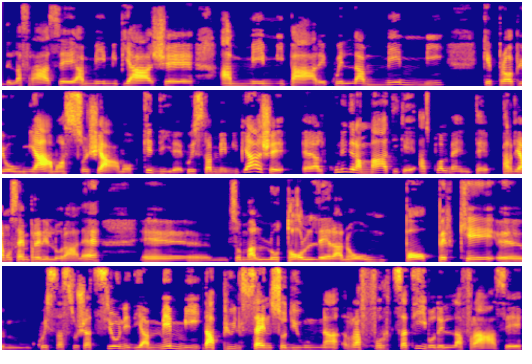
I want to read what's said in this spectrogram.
della frase a me mi piace, a me mi pare, quella a me mi che proprio uniamo, associamo. Che dire, questo a me mi piace, eh, alcune grammatiche attualmente, parliamo sempre nell'orale, eh, eh, insomma lo tollerano un po' perché ehm, questa associazione di a me mi dà più il senso di un rafforzativo della frase,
